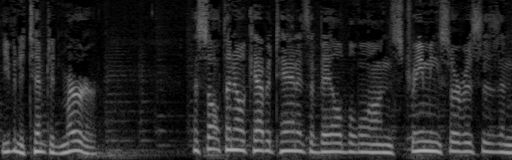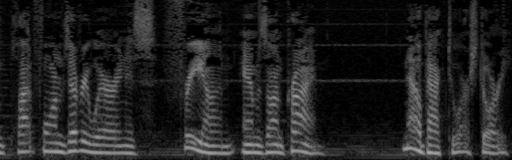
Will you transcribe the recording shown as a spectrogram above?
even attempted murder. Assault on El Capitan is available on streaming services and platforms everywhere and is free on Amazon Prime. Now back to our story.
